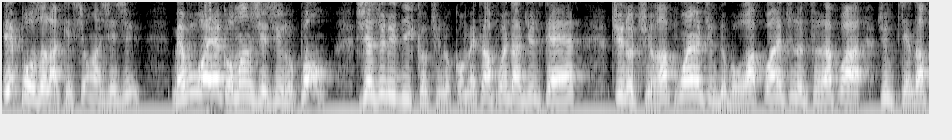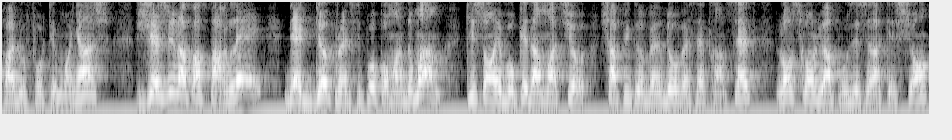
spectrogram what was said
Il pose la question à Jésus. Mais vous voyez comment Jésus répond. Jésus lui dit que tu ne commettras point d'adultère, tu ne tueras point, tu ne débourras point, tu ne feras pas, tu ne tiendras pas de faux témoignages. Jésus n'a pas parlé des deux principaux commandements qui sont évoqués dans Matthieu chapitre 22 verset 37. Lorsqu'on lui a posé la question,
